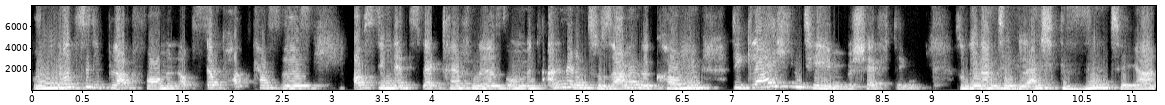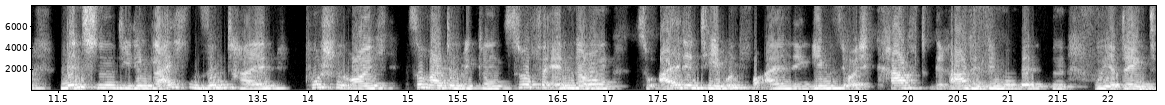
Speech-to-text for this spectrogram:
Und nutze die Plattformen, ob es der Podcast ist, ob es die Netzwerktreffen ist und mit anderen zusammengekommen, die gleich gleichen Themen beschäftigen. Sogenannte Gleichgesinnte, ja. Menschen, die den gleichen Sinn teilen, pushen euch zur Weiterentwicklung, zur Veränderung, zu all den Themen und vor allen Dingen geben sie euch Kraft, gerade in den Momenten, wo ihr denkt,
